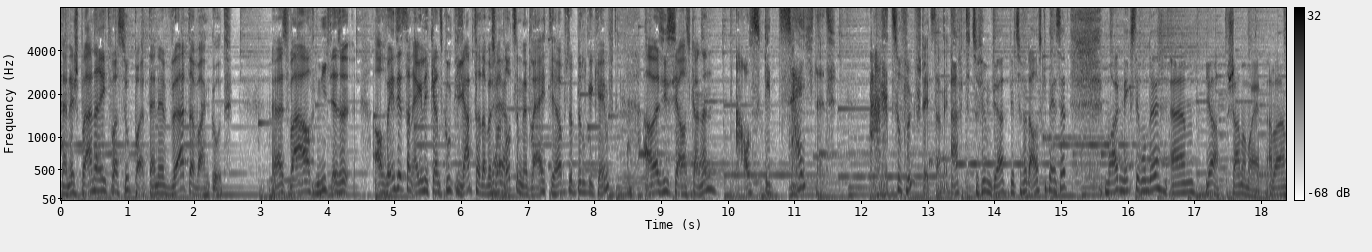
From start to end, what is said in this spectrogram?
deine Sprachnachricht war super. Deine Wörter waren gut. Ja, es war auch nicht, also auch wenn es jetzt dann eigentlich ganz gut geklappt hat, aber es Ja, war ja. trotzdem nicht leicht. Ich habe schon ein bisschen gekämpft, aber es ist ja ausgegangen. Ausgezeichnet. 8 zu 5 steht damit. 8 zu 5, ja, wird sofort ausgebessert. Morgen nächste Runde, ähm, ja, schauen wir mal. Aber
